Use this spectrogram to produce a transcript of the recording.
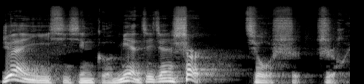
愿意洗心革面这件事儿就是智慧。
